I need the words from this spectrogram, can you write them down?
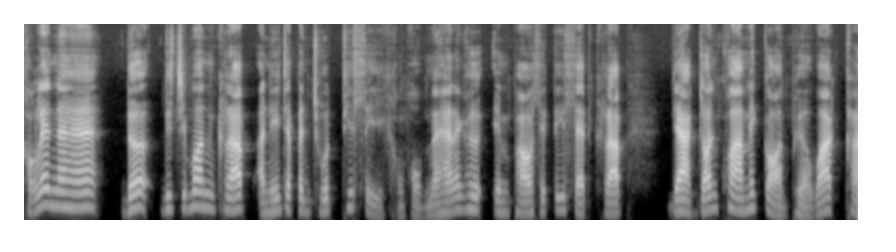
ของเล่นนะฮะ The Digimon ครับ อันนี้จะเป็นชุดที่ 4 ของผมนะฮะ นั่นคือ Impulse City Set ครับ อยากย้อนความให้ก่อนเผื่อว่าใคร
